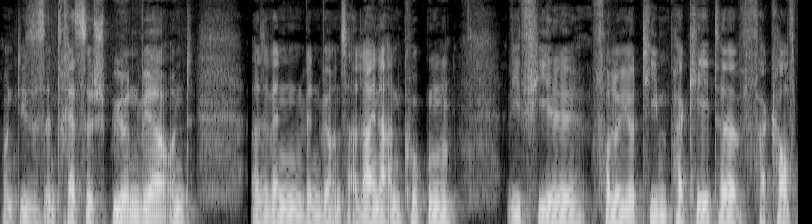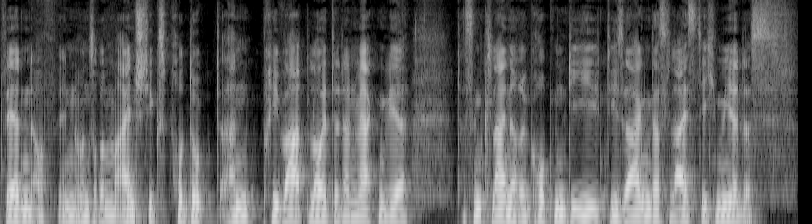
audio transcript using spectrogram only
Und dieses Interesse spüren wir und also wenn, wenn wir uns alleine angucken, wie viel Follow Your Team Pakete verkauft werden auf, in unserem Einstiegsprodukt an Privatleute, dann merken wir, das sind kleinere Gruppen, die, die sagen, das leiste ich mir, das,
